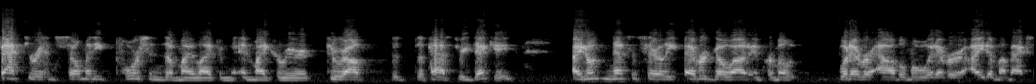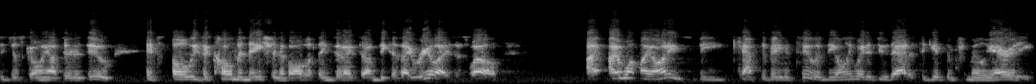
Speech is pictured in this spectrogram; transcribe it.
factor in so many portions of my life and, and my career throughout the, the past three decades. I don't necessarily ever go out and promote whatever album or whatever item I'm actually just going out there to do. It's always a culmination of all the things that I've done because I realize as well, I, I want my audience to be captivated too. And the only way to do that is to give them familiarity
